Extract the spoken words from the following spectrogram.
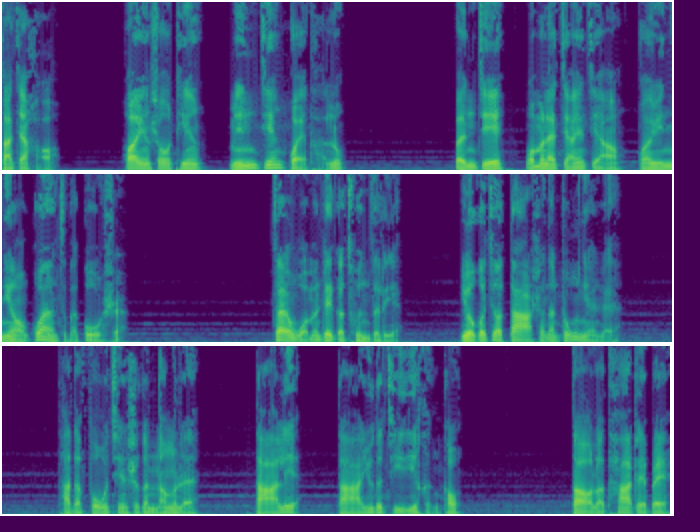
大家好，欢迎收听《民间怪谈录》。本集我们来讲一讲关于尿罐子的故事。在我们这个村子里，有个叫大山的中年人，他的父亲是个能人，打猎、打鱼的技艺很高。到了他这辈，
